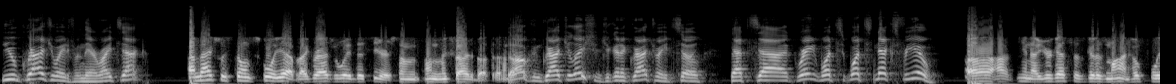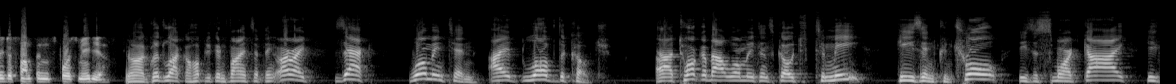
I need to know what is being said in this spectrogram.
You graduated from there, right, Zach? I'm actually still in school, yeah, but I graduated this year, so I'm, I'm excited about that. Oh, congratulations! You're going to graduate, so that's uh, great. What's what's next for you? Uh, you know, your guess is as good as mine. Hopefully, to something in sports media. Oh, good luck. I hope you can find something. All right, Zach, Wilmington. I love the coach. Uh, talk about Wilmington's coach. To me, he's in control. He's a smart guy, he,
